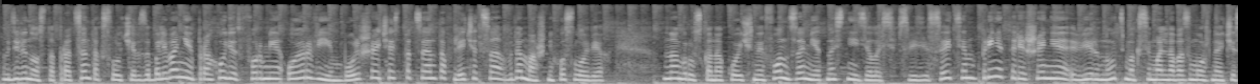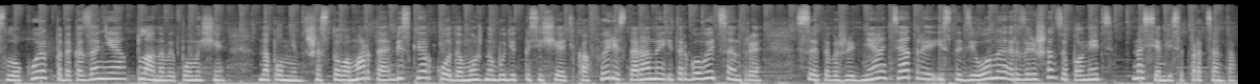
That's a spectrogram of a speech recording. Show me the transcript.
В 90% случаев заболевания проходят в форме ОРВИ. Большая часть пациентов лечится в домашних условиях. Нагрузка на коечный фонд заметно снизилась. В связи с этим принято решение вернуть максимально возможное число коек под оказание плановой помощи. Напомним, с 6 марта без QR-кода можно будет посещать кафе, рестораны и торговые центры. С этого же дня театры и стадионы разрешат заполнять на 70%.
